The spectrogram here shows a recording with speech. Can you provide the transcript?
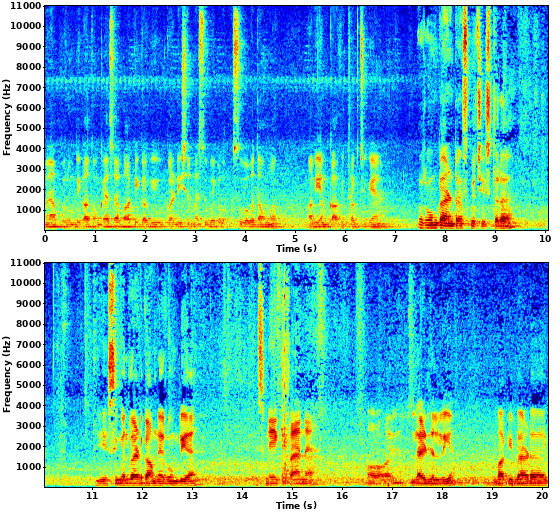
मैं आपको रूम दिखाता हूँ कैसा बाकी का व्यू कंडीशन मैं सुबह का, सुबह बताऊँगा। अभी हम काफ़ी थक चुके हैं। रूम का एंट्रेंस कुछ इस तरह है। ये सिंगल बेड का हमने रूम लिया है। इसमें एक फ़ैन है और लाइट जल रही है। बाकी बेड है एक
